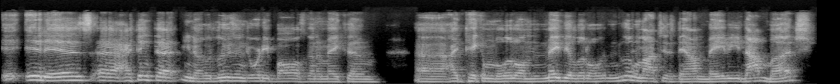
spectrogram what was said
it, it is. Uh, I think that you know losing Jordy Bahl is going to make them. Uh, I'd take them a little, maybe a little, little notches down, maybe not much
